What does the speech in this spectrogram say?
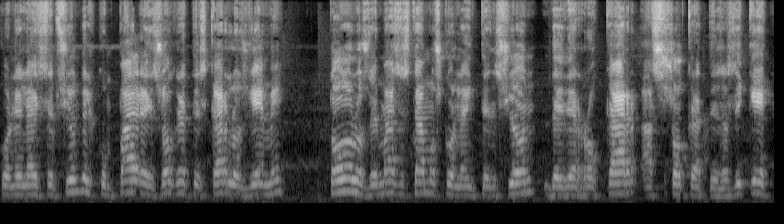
con la excepción del compadre de Sócrates, Carlos Yeme, todos los demás estamos con la intención de derrocar a Sócrates. Así que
